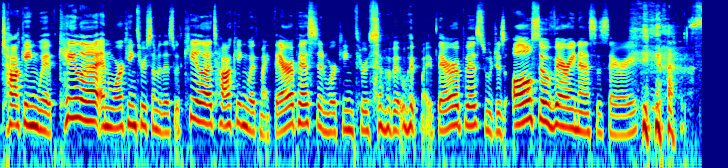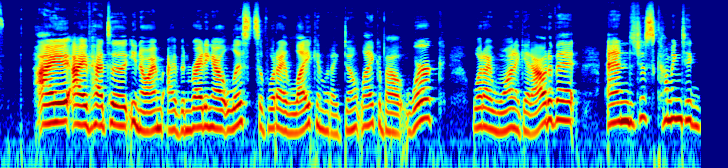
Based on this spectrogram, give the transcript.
talking with Kayla and working through some of this with Kayla, talking with my therapist and working through some of it with my therapist, which is also very necessary. Yes. I I've had to, you know, I'm I've been writing out lists of what I like and what I don't like about work, what I want to get out of it, and just coming to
